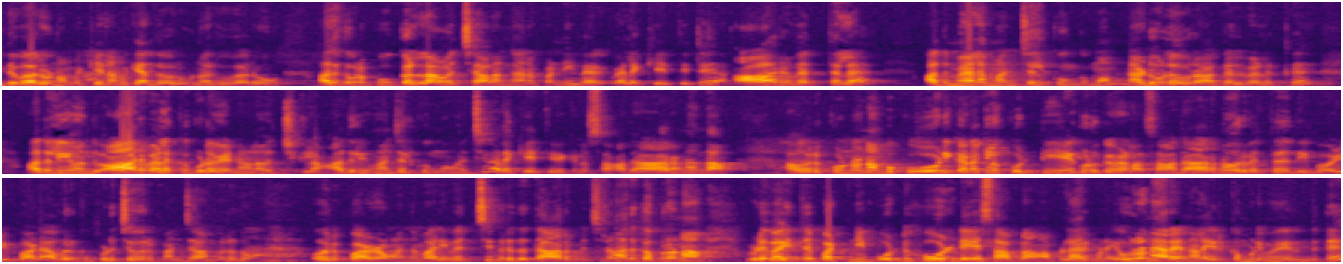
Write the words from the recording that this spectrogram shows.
இது வரும். நமக்கே நமக்கே அந்த ஒரு உணர்வு வரும். அதுக்கப்புறம் பூக்கள்லாம் வச்சு அலங்காரம் பண்ணி வெ விளக்கேற்றிட்டு ஆறு வெத்தலை அது மேலே மஞ்சள் குங்குமம் நடுவில் ஒரு அகல் விளக்கு. அதுலேயும் வந்து ஆறு விளக்கு கூட வேணாலும் வச்சுக்கலாம். அதுலேயும் மஞ்சள் குங்குமம் வச்சு விளக்கேற்றி வைக்கணும். சாதாரணம் தான். அவருக்கு ஒன்றும் நம்ம கோடிக்கணக்கில் கொட்டியே கொடுக்க வேணாம். சாதாரண ஒரு வெத்த தீப வழிபாடு. அவருக்கு பிடிச்ச ஒரு பஞ்சாமிரதம் ஒரு பழம் இந்த மாதிரி வச்சு விரதத்தை ஆரம்பிச்சிடும் அதுக்கப்புறம் நான் அப்படியே வயிற்று பட்னி போட்டு ஹோல் டே சாப்பிடாம அப்படிலாம் இருக்க முடியும் எவ்வளோ நேரம் என்னால் இருக்க முடியுமோ இருந்துட்டு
